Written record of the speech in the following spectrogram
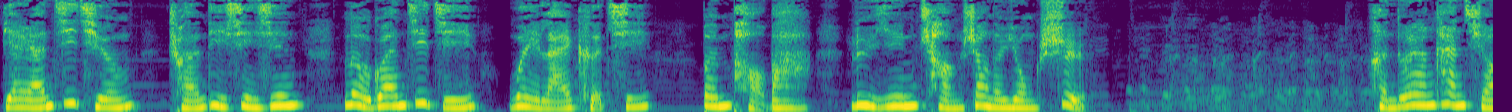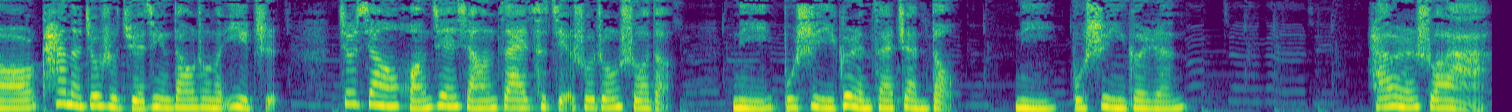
点燃激情，传递信心，乐观积极，未来可期。奔跑吧，绿茵场上的勇士！很多人看球看的就是绝境当中的意志，就像黄健翔在一次解说中说的：“你不是一个人在战斗，你不是一个人。”还有人说啦。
